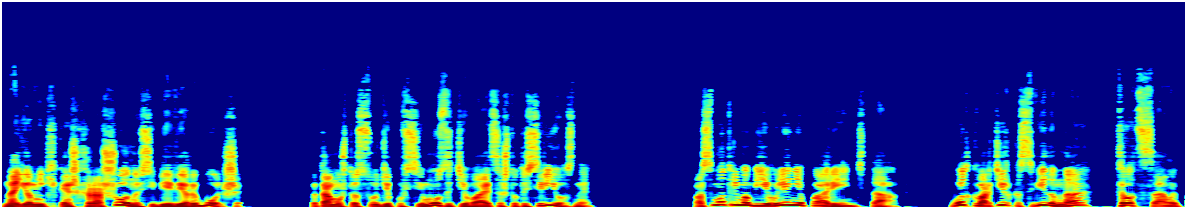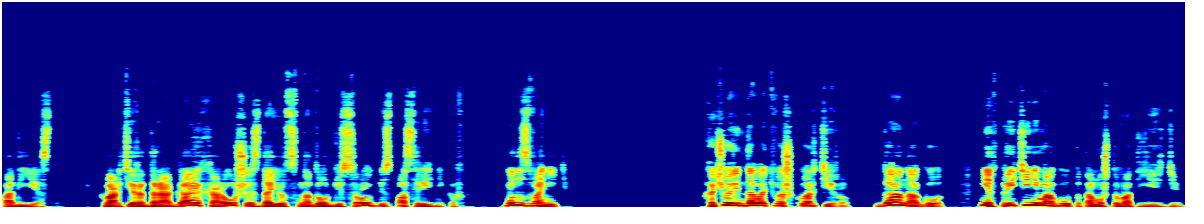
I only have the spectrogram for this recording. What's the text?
Наемники, конечно, хорошо, но себе веры больше. Потому что, судя по всему, затевается что-то серьезное. Посмотрим объявление по аренде. Так, вот квартирка с видом на тот самый подъезд. Квартира дорогая, хорошая, сдается на долгий срок, без посредников. Надо звонить. Хочу арендовать вашу квартиру. Да, на год. Нет, прийти не могу, потому что в отъезде.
